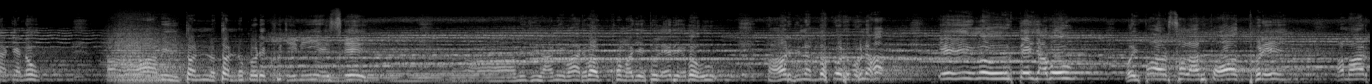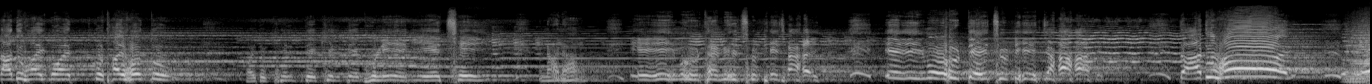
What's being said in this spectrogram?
না কেন, আমি তন্ন তন্ন করে খুঁজে নিয়ে এসে, আমি যে রানীমার বক্ষ মাঝে তুলে দেব আর বিলম্ব করব না। এই মুহূর্তে যাব ওই পাঠশালার পথ ধরে। আমার দাদু ভাই কোথায় হতো? হয়তো খেলতে খেলতে ভুলে গিয়েছে। না না, এই মুহূর্তে আমি ছুটে যাই। এই মুহূর্তে ছুটে যাই। দাদু ভাই ও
